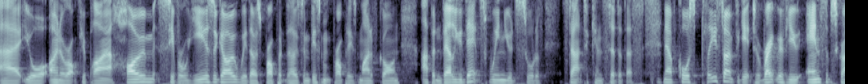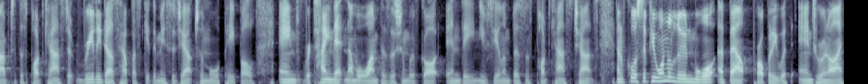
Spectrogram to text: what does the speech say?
uh, your owner occupier home several years ago, where those property, those investment properties might have gone up in value. That's when you'd sort of start to consider this. Now, of course, please don't forget to rate, review, and subscribe to this podcast. It really does help us get the message out to more people and retain that number one position we've got in the New Zealand business podcast charts. And of course, if you want to learn more about property with Andrew and I,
